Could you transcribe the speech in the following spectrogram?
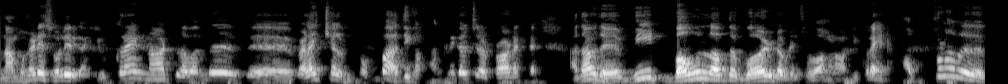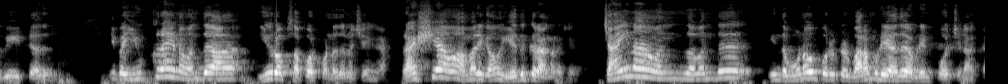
நான் முன்னாடியே சொல்லியிருக்கேன் யுக்ரைன் நாட்டுல வந்து விளைச்சல் ரொம்ப அதிகம். அக்ரிகல்ச்சரல் ப்ராடக்ட் அதாவது வீட் பவுல் ஆஃப் த வேர்ல்டு அப்படின்னு சொல்லுவாங்களாம் யுக்ரைன். அவ்வளவு வீட் அது. இப்ப யுக்ரைனை வந்து யூரோப் சப்போர்ட் பண்ணதுன்னு வச்சுக்கோங்க. ரஷ்யாவும் அமெரிக்காவும் எதுக்குறாங்கன்னு வச்சுக்கோங்க. சைனா வந்து வந்து இந்த உணவுப் பொருட்கள் வர முடியாது அப்படின்னு போச்சுனாக்க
